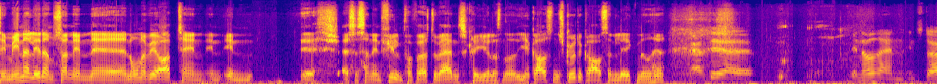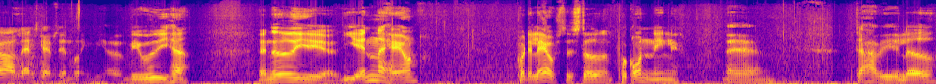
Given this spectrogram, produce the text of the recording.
Det minder lidt om sådan en... Øh, nogen er ved at optage en, en, en øh, altså sådan en film fra Første Verdenskrig eller sådan noget. I har gravet sådan en skyttegravsanlæg ned her. Ja, det er, det er noget af en, en større landskabsændring, vi, har, vi er ude i her. Øh, Nede i, i enden af haven, på det laveste sted, på grunden egentlig, øh, der har vi lavet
